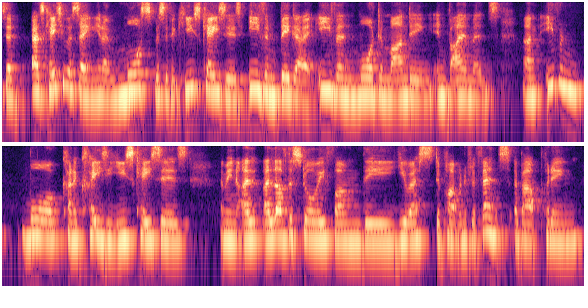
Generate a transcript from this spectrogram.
said, as Katie was saying, you know, more specific use cases, even bigger, even more demanding environments, um, even more kind of crazy use cases. I mean, I, I love the story from the US Department of Defense about putting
